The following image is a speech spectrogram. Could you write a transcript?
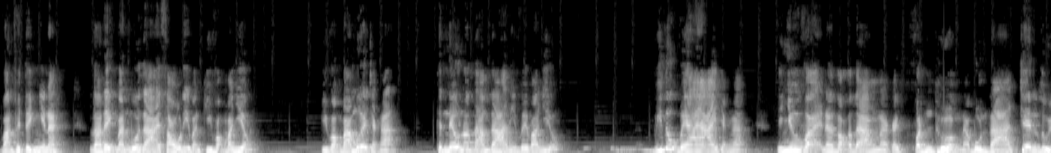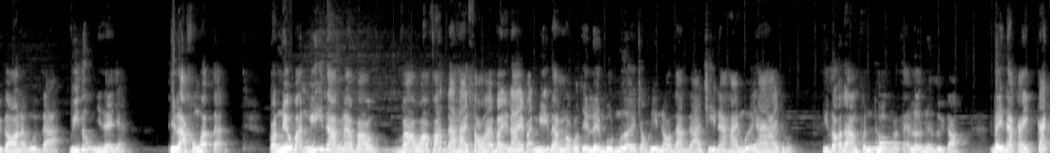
bạn phải tính như này. Giả định bạn mua giá 26 thì bạn kỳ vọng bao nhiêu? Kỳ vọng 30 chẳng hạn. Thế nếu nó giảm giá thì về bao nhiêu? Ví dụ về 22 chẳng hạn. Thì như vậy là rõ ràng là cái phần thưởng là bốn giá trên rủi ro là bốn giá. Ví dụ như thế nhé. Thì là không hấp dẫn còn nếu bạn nghĩ rằng là vào vào Hòa Phát giá 26 27 này bạn nghĩ rằng nó có thể lên 40 trong khi nó giảm giá chỉ là 20 22 thôi thì rõ ràng phần thưởng nó sẽ lớn hơn rủi ro. Đấy là cái cách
